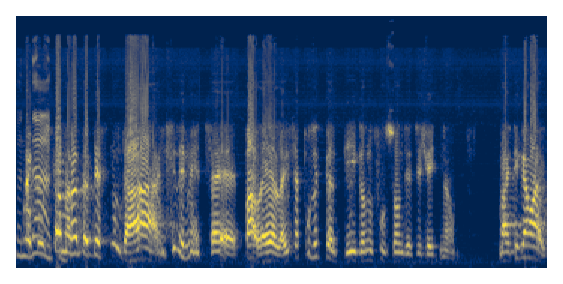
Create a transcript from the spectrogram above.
Mas os camaradas desse não dá. Infelizmente, isso é balela, isso é política antiga, não funciona desse jeito, não. Mas diga mais.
